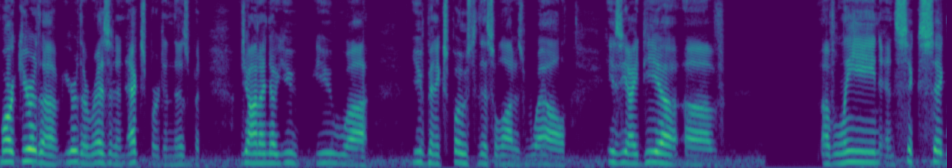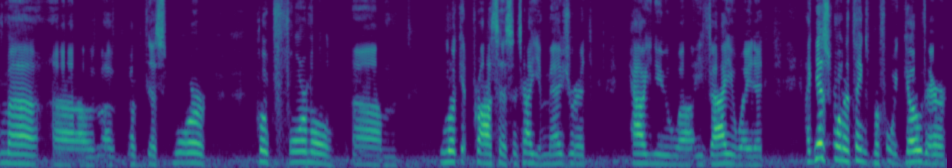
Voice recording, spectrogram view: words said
Mark, you're the you're the resident expert in this, but John, I know you you uh, you've been exposed to this a lot as well. Is the idea of of lean and Six Sigma, uh, of, of, this more quote formal um, look at processes, how you measure it, how you uh, evaluate it. I guess one of the things before we go there,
